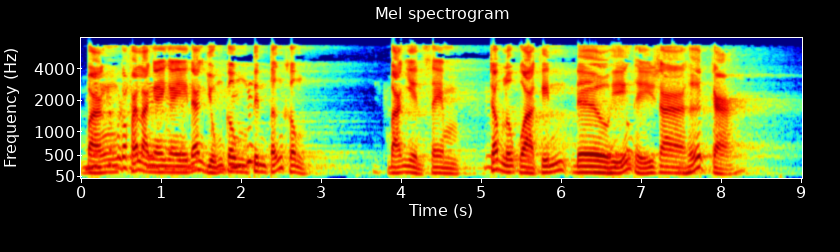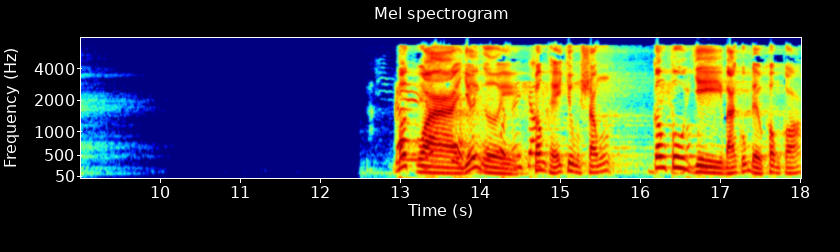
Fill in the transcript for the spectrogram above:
Bạn có phải là ngày ngày đang dụng công tinh tấn không? Bạn nhìn xem, Trong lục hòa kính đều hiển thị ra hết cả Bất hòa với người không thể chung sống Công phu gì bạn cũng đều không có.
